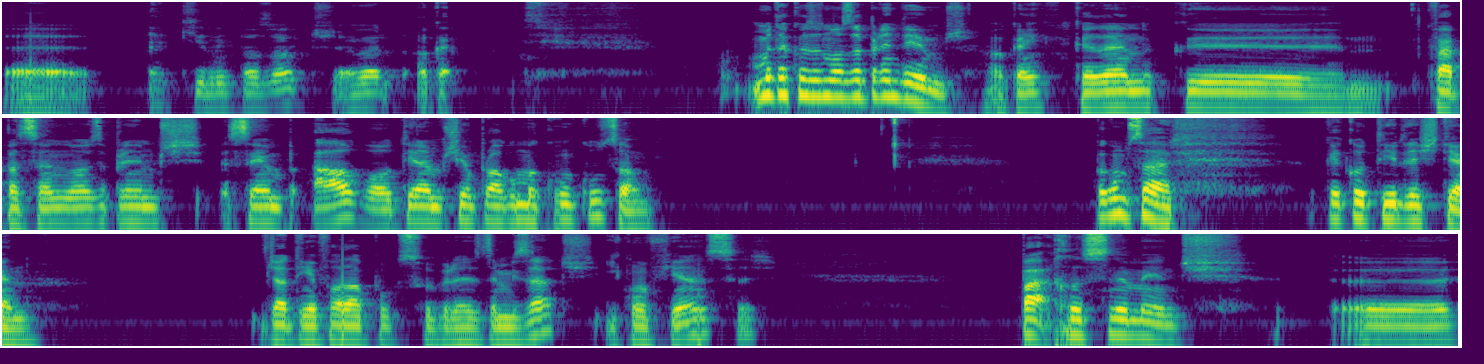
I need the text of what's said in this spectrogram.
uh, aqui limpa os olhos, agora, ok. Muita coisa nós aprendemos, ok? Cada ano que vai passando nós aprendemos sempre algo ou tiramos sempre alguma conclusão. Para começar, o que é que eu tiro deste ano? Já tinha falado há pouco sobre as amizades e confianças. Pá, relacionamentos. Uh,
